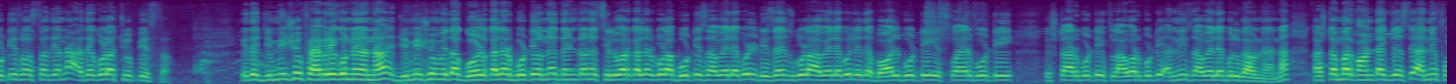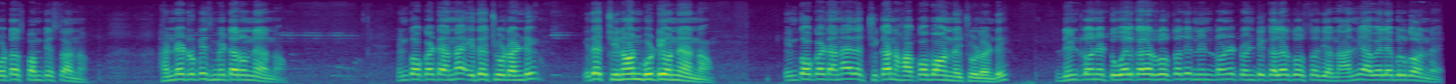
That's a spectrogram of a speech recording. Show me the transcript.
బూటీస్ వస్తుంది అన్న అదే కూడా చూపిస్తాను ఇది జిమ్మి షూ ఫ్యాబ్రిక్ ఉన్నాయన్న జిమ్మి షూ మీద గోల్డ్ కలర్ బూటీ ఉన్నాయి దీంట్లోనే సిల్వర్ కలర్ కూడా బూటీస్ అవైలబుల్ డిజైన్స్ కూడా అవైలబుల్ ఇది బాల్ బూటీ స్క్వేర్ బూటీ స్టార్ బూటీ ఫ్లవర్ బూటీ అన్నీ అవైలబుల్గా ఉన్నాయన్న కస్టమర్ కాంటాక్ట్ చేస్తే అన్ని ఫొటోస్ పంపిస్తాను అన్న హండ్రెడ్ రూపీస్ మీటర్ ఉన్నాయన్న ఇంకొకటి అన్న ఇదే చూడండి ఇదే చినాన్ బూటీ ఉన్నాయన్న ఇంకొకటి అన్న ఇదే చికెన్ హకోబా ఉన్నాయి చూడండి దీంట్లోనే ట్వెల్వ్ కలర్స్ వస్తుంది దీంట్లోనే ట్వంటీ కలర్స్ వస్తుంది అన్న అన్నీ అవైలబుల్గా ఉన్నాయి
